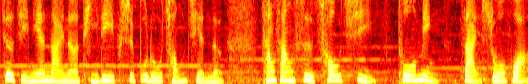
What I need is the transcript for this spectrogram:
这几年来呢，体力是不如从前的，常常是抽气、托命在说话。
